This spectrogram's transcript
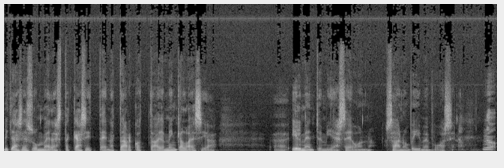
Mitä se sun mielestä käsitteenä tarkoittaa ja minkälaisia ilmentymiä se on saanut viime vuosina? No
